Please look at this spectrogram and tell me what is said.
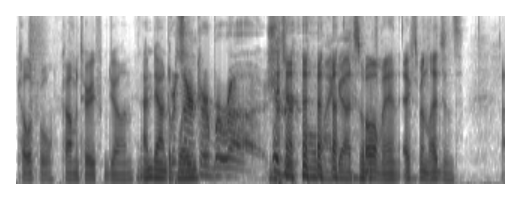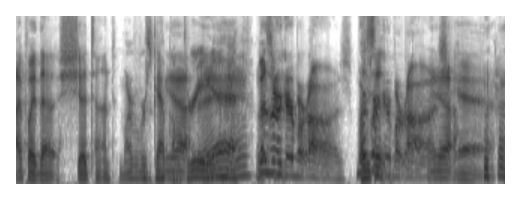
colorful commentary from John. And I'm down to play. Berserker Barrage. Oh my god, so Oh much man, X Men Legends. I played that a shit ton. Marvel vs. Capcom Yeah, 3. right, Yeah. right. Berserker Barrage. Berserker Barrage. Yeah. Yeah.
